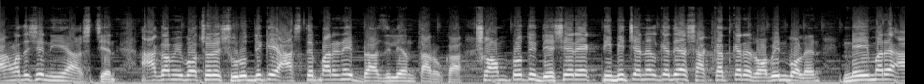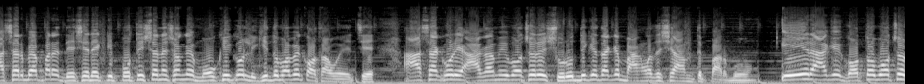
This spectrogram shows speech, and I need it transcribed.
বাংলাদেশে নিয়ে আসছেন। আগামী বছরের শুরুর দিকে আসতে পারেন এই ব্রাজিলিয়ান তারকা। সম্প্রতি দেশের এক টিভি চ্যানেলকে দেওয়া সাক্ষাৎকারে রবিন বলেন নেইমারে আসার ব্যাপারে দেশের একটি প্রতিষ্ঠানের সঙ্গে মৌখিক ও লিখিতভাবে কথা হয়েছে। আশা করি আগামী বছরের শুরুর দিকে তাকে বাংলাদেশে আনতে পারব। এর আগে গত বছর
